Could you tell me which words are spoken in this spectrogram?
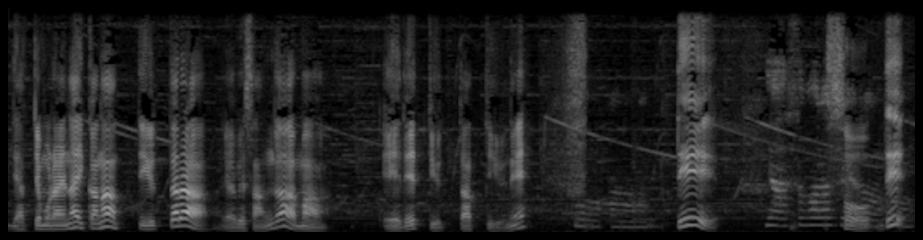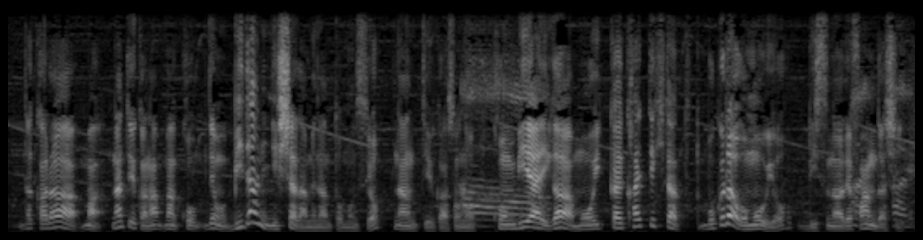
やってもらえないかなって言ったら矢部さんがまあええでって言ったっていうね。でいや素晴らしい。そう。んで、だから、まあ、なんていうかな、まあ、こう、でも美談にしちゃダメなんと思うんですよ。なんていうか、そのコンビ愛がもう一回帰ってきたって僕らは思うよ。リスナーでファンだし。はいはい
